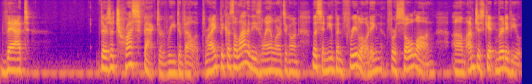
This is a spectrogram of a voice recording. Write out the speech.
that there's a trust factor redeveloped, right? Because a lot of these landlords are going, listen, you've been freeloading for so long. Um, I'm just getting rid of you.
